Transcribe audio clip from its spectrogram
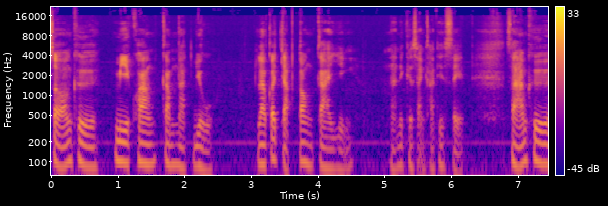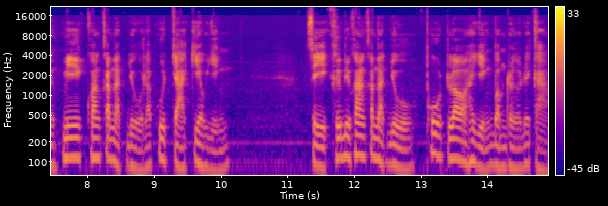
2. คือมีความกำหนัดอยู่ แล้วก็จับต้องกายหญิงนะนี่คือสังฆาทิเศษ 3. คือมีความกำหนัดอยู่แล้วพูดจาเกี่ยวหญิง 4. คือมีความกำหนัดอยู่พูดล่อให้หญิงบำเรอด้วยกาม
